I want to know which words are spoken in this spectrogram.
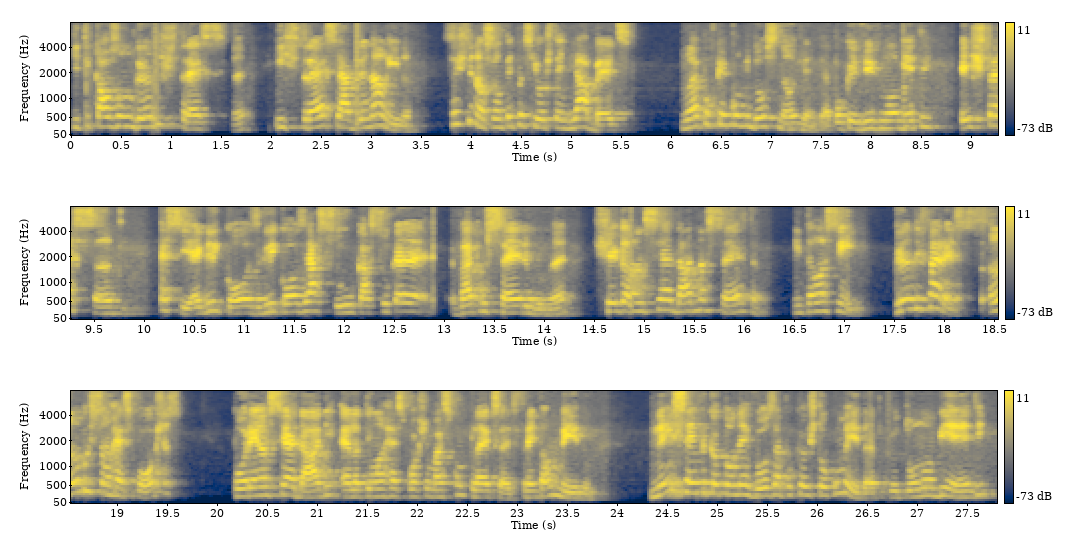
que te causam um grande estresse, né? Estresse é adrenalina. Vocês têm noção, tem pessoas que hoje têm diabetes. Não é porque come doce, não, gente. É porque vive num ambiente estressante. É glicose, glicose é açúcar, açúcar é... vai para o cérebro, né? Chega a ansiedade na certa. Então, assim, grande diferença. Ambos são respostas, Porém, a ansiedade, ela tem uma resposta mais complexa, é frente ao medo. Nem sempre que eu estou nervoso é porque eu estou com medo, é porque eu estou num ambiente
